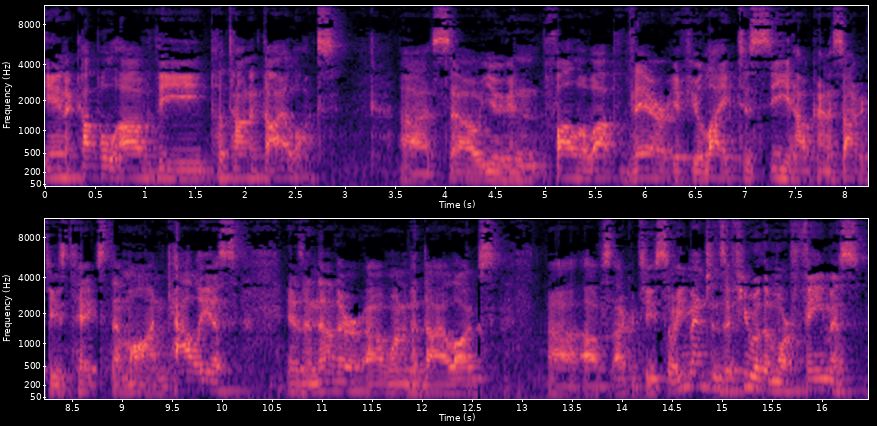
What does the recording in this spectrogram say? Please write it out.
in a couple of the Platonic dialogues. Uh, so you can follow up there if you like to see how kind of Socrates takes them on. Callias is another uh, one of the dialogues uh, of Socrates. So he mentions a few of the more famous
